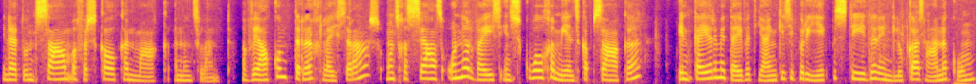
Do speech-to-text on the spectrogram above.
en dat ons saam 'n verskil kan maak in ons land. Welkom terug luisteraars. Ons gesels onderwys en skoolgemeenskapsake en kuier met David Jantjies die projekbestuurder en Lukas Hannekom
